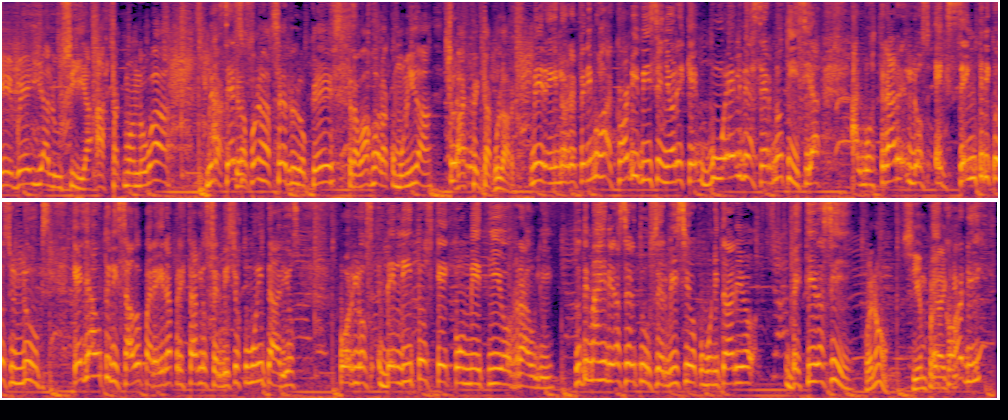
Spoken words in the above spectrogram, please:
Qué bella Lucía, hasta cuando va, mira, Hacer que la ponen a hacer lo que es trabajo a la comunidad, va espectacular. Miren, y nos referimos a Cardi B, señores, que vuelve a hacer noticia al mostrar los excéntricos looks que ella ha utilizado para ir a prestar los servicios comunitarios por los delitos que cometió Rauli. ¿Tú te imaginas hacer tu servicio comunitario vestida así? Bueno, siempre Es hay Cardi. que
